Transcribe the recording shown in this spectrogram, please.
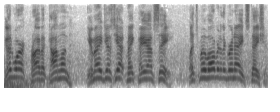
Good work, Private Conlon. You may just yet make PFC. Let's move over to the grenade station.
